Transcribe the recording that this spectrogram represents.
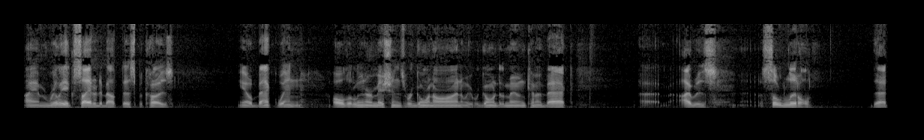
I am really excited about this because, you know, back when all the lunar missions were going on and we were going to the moon, coming back. Uh, I was so little that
